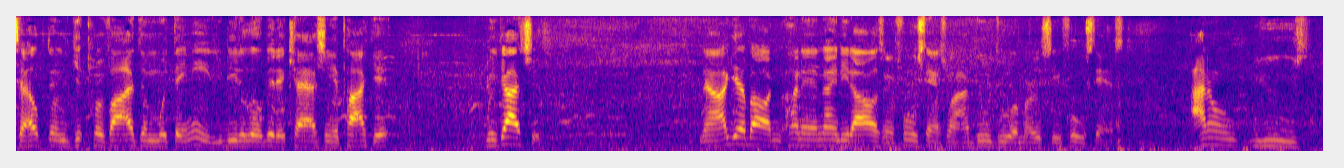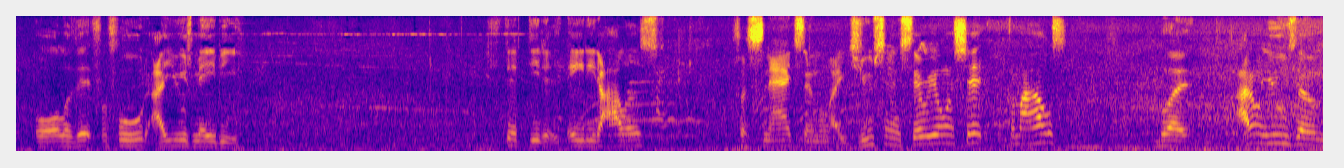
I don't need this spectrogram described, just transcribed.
to help them get provide them what they need. You need a little bit of cash in your pocket we got you. Now I get about $190 in food stamps when I do do emergency food stamps. I don't use all of it for food. I use maybe 50 to 80 dollars for snacks and like juice and cereal and shit for my house. But I don't use them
